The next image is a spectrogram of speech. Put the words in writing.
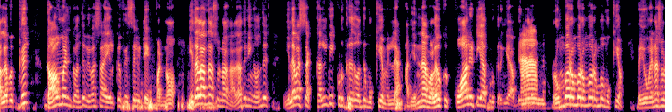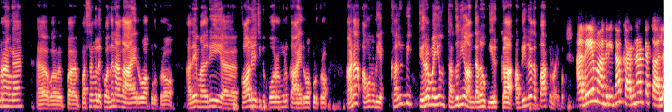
அளவுக்கு கவர்மெண்ட் வந்து விவசாயிகளுக்கு ஃபெசிலிட்டேட் பண்ணும். இதெல்லாம் தான் சொன்னாங்க. அதாவது நீங்க வந்து இலவச கல்வி கொடுக்கறது வந்து முக்கியம் இல்ல. அது என்ன அளவுக்கு குவாலிட்டியா கொடுக்குறீங்க அப்படின்னு ரொம்ப ரொம்ப ரொம்ப ரொம்ப முக்கியம். இப்ப இவங்க என்ன சொல்றாங்க? பசங்களுக்கு வந்து நாங்க ஆயிரம் ரூபாய் கொடுக்குறோம். அதே மாதிரி காலேஜுக்கு போறவங்களுக்கு ஆயிரம் ரூபாய் கொடுக்குறோம். ஆனா அவனுடைய கல்வி திறமையும் தகுதியும் அந்த அளவுக்கு இருக்கா அப்படின்றத பாக்கணும் இப்ப அதே மாதிரிதான் கர்நாடகால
